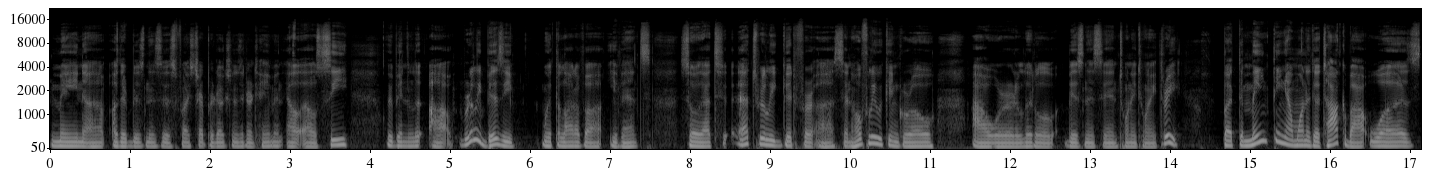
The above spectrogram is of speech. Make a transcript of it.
main uh, other business is Five Star Productions Entertainment LLC. We've been uh, really busy with a lot of uh, events, so that's that's really good for us, and hopefully we can grow our little business in 2023. But the main thing I wanted to talk about was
